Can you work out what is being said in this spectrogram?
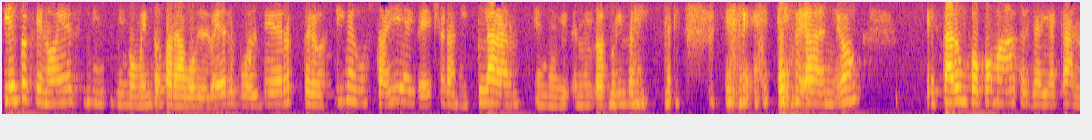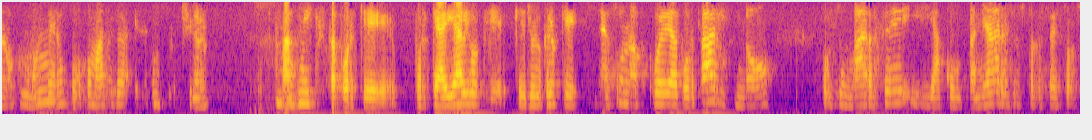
siento que no es mi, momento para volver, volver, pero sí me gustaría, y de hecho era mi plan en el, en el 2020, ese año, estar un poco más allá y acá, ¿no? Como hacer un poco más esa, construcción más mixta, porque porque hay algo que, que yo creo que ya una puede aportar y si no, pues sumarse y acompañar esos procesos.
